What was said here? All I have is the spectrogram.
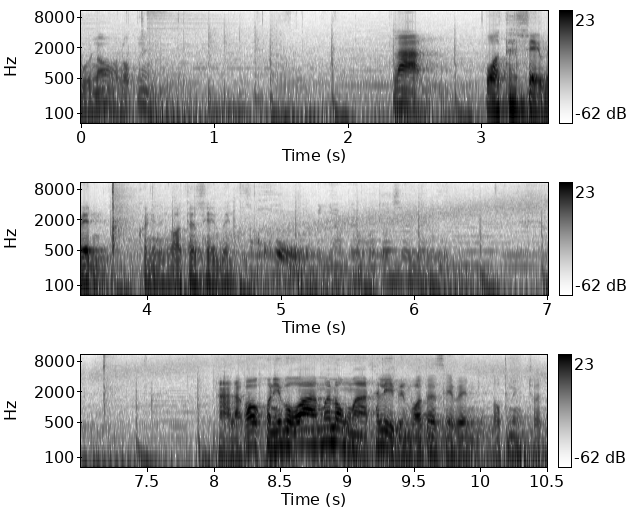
บูโน่ลบหนึ่งลากวอเตอร์เซเว่นคนนี้เป็นวอเตอร์เซเว่นโอ้โหเป็นยังเป็นวอเตอร์เซเว่นอีกอ่าแล้วก็คนนี้บอกว่าเมื่อลงมาถ้าลีดเป็นวอเตอร์เซเว่นลบหนึ่งจน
